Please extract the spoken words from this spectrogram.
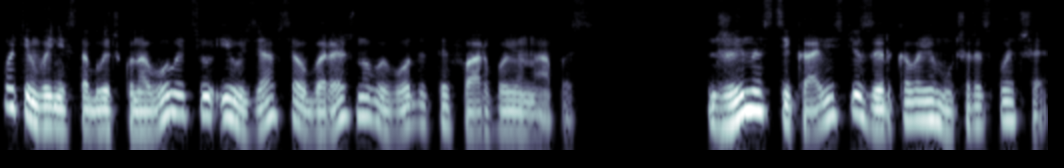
Потім виніс табличку на вулицю і узявся обережно виводити фарбою напис. Джина з цікавістю зиркала йому через плече.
